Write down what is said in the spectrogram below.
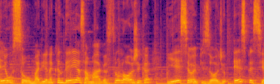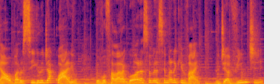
Eu sou Mariana Candeias, a Maga Astrológica, e esse é o episódio especial para o signo de Aquário. Eu vou falar agora sobre a semana que vai, do dia 20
